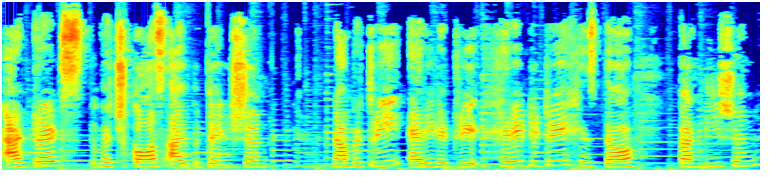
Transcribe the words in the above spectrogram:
arteries which cause hypertension Number three, hereditary. Hereditary is the condition.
